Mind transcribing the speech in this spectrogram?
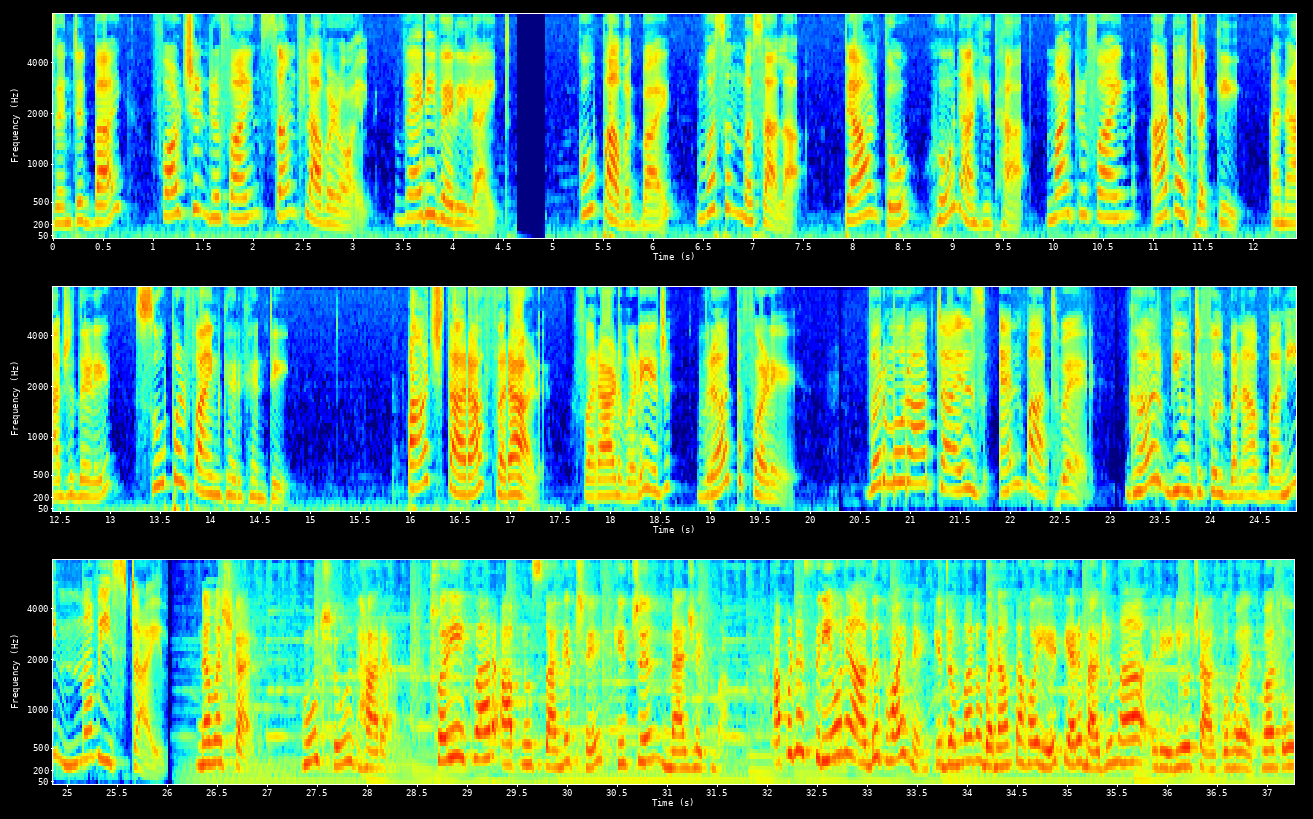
presented by Fortune Refined Sunflower Oil. Very, very light. Co-powered by Vasant Masala. प्यार तो होना ही था microfine आटा चक्की अनाज दड़े સુપર ફાઇન ઘરઘંટી પાંચ તારા ફરાળ ફરાળ વડે જ વ્રત ફળે વરમોરા ટાઇલ્સ એન્ડ પાથવેર ઘર બ્યુટીફુલ બનાવવાની નવી સ્ટાઇલ નમસ્કાર હું છું ધારા ફરી એકવાર આપનું સ્વાગત છે કિચન મેજિકમાં આપણને સ્ત્રીઓને આદત હોય ને કે જમવાનું બનાવતા હોઈએ ત્યારે બાજુમાં રેડિયો ચાલતો હોય અથવા તો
